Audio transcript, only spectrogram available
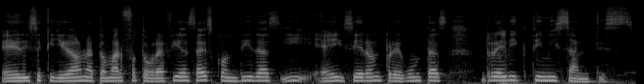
Eh, dice que llegaron a tomar fotografías a escondidas y e hicieron preguntas revictimizantes.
